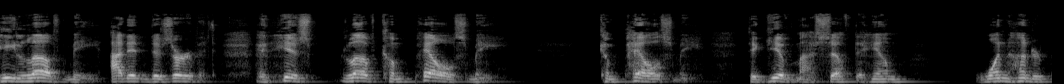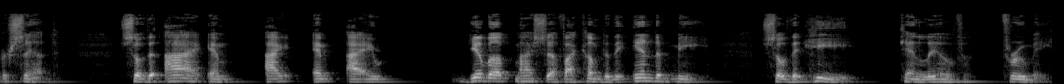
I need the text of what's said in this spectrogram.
He loved me. I didn't deserve it. And His love compels me, compels me to give myself to him 100% so that I am I am I give up myself I come to the end of me so that he can live through me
